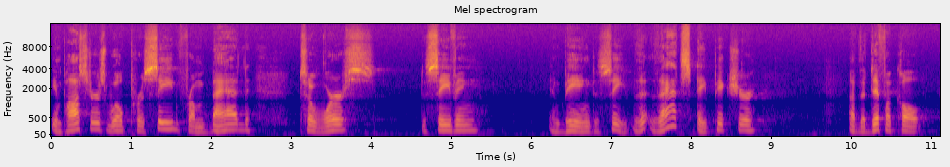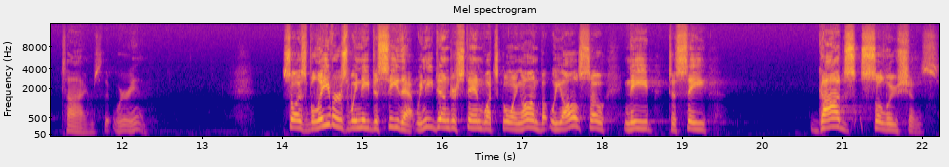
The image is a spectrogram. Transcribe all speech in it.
impostors will proceed from bad to worse, deceiving and being deceived. Th- that's a picture of the difficult times that we're in. So, as believers, we need to see that. We need to understand what's going on, but we also need to see God's solutions,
